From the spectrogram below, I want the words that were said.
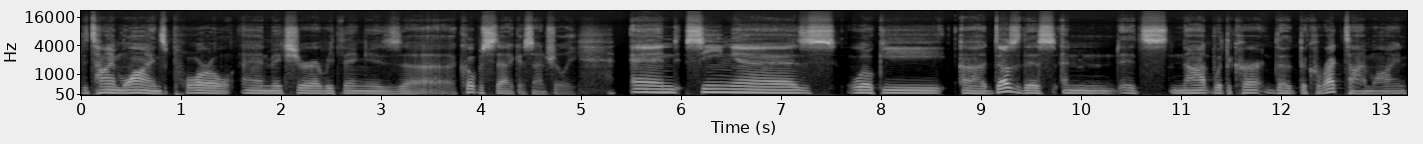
the timelines, plural, and make sure everything is uh, copacetic, essentially. And seeing as Loki uh, does this, and it's not with the current the, the correct timeline,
